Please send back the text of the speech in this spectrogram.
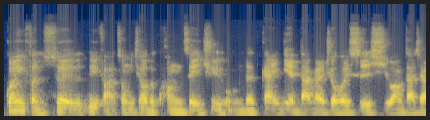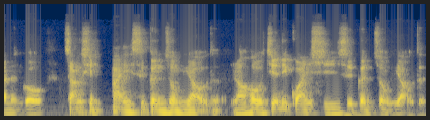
关于粉碎律法宗教的框这一句，我们的概念大概就会是希望大家能够彰显爱是更重要的，然后建立关系是更重要的。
